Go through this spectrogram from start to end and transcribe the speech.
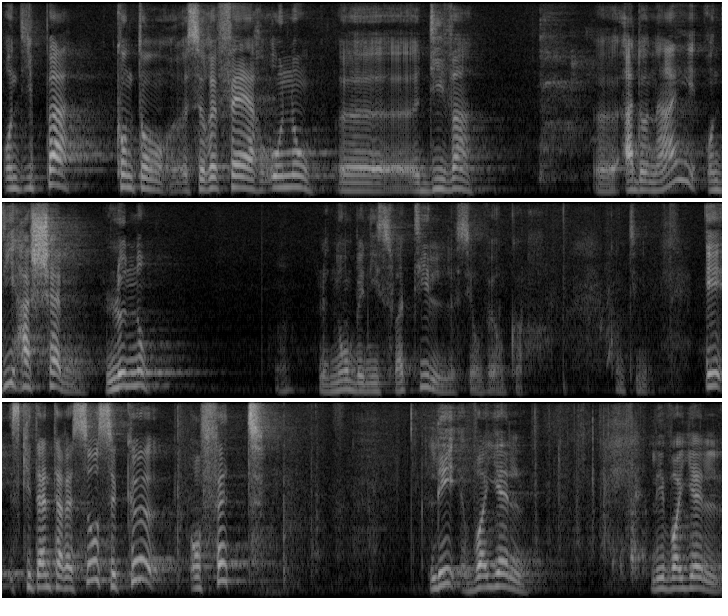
on ne dit pas, quand on se réfère au nom euh, divin euh, Adonai, on dit Hachem, le nom. Le nom béni soit-il, si on veut encore continuer. Et ce qui est intéressant, c'est que, en fait, les voyelles, les voyelles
